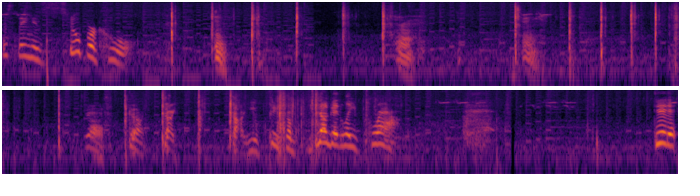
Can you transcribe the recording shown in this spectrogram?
This thing is super cool. Oh, God, God, God, God, you piece of nuggetly crap! Did it!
